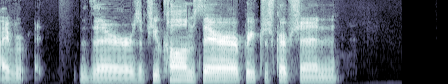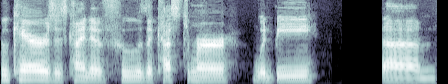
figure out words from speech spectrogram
I there's a few columns there. Brief description. Who cares is kind of who the customer would be, um,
